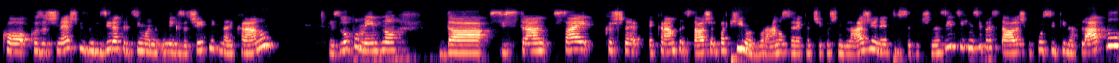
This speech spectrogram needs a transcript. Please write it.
ko, ko začneš vizualizirati, recimo, nek začetnik na ekranu, je zelo pomembno, da si stran, vsaj kakšne ekran predstavljaš, ali pa kino dvorano, se reče, če kašni lažje, ne ti sediš na zicih in si predstavljaš, kako si ti na platnu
